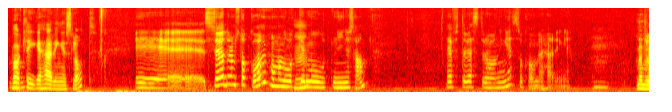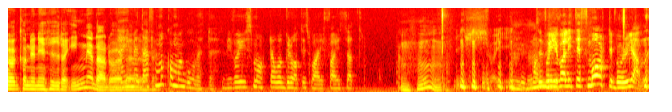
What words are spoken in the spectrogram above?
Vart ligger Häringe slott? Eh, söder om Stockholm, om man åker Mm. mot Nynäshamn. Efter Västerhaninge så kommer Herringe. Men vadå, kunde ni hyra in er där då? Nej, eller? men där får man komma och gå vet du. Vi var ju smarta och gratis wifi så att Mhm. man får ju vara lite smart i början.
